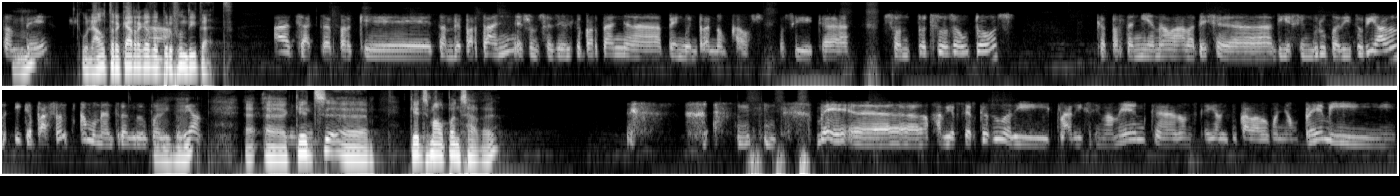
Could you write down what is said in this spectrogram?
també. Mm una altra càrrega de profunditat. Ah, exacte, perquè també pertany, és un segell que pertany a Penguin Random House. O sigui que són tots dos autors que pertanyien a la mateixa, diguéssim, grup editorial i que passen a un altre grup Mhm. editorial. Uh -huh. uh, uh, que, ets, uh, que ets mal pensada? Bé, eh, Javier Cercas ho va dir claríssimament, que, doncs, que ja li tocava guanyar un premi i,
